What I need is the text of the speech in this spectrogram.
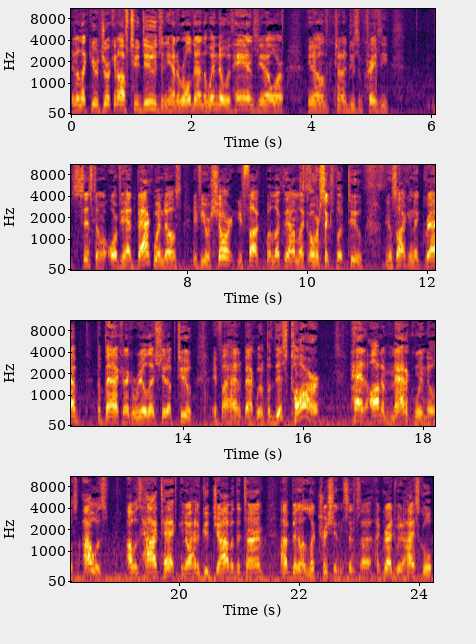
and like you were jerking off two dudes, and you had to roll down the window with hands, you know, or you know, trying to do some crazy system, or if you had back windows, if you were short, you're fucked. But luckily, I'm like over six foot two, you know, so I can like grab the back and I can reel that shit up too if I had a back window. But this car had automatic windows. I was I was high tech, you know. I had a good job at the time. I've been an electrician since I, I graduated high school,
